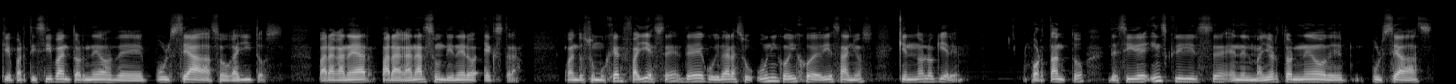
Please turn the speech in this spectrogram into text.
que participa en torneos de pulseadas o gallitos para, ganar, para ganarse un dinero extra. Cuando su mujer fallece, debe cuidar a su único hijo de 10 años, quien no lo quiere. Por tanto, decide inscribirse en el mayor torneo de pulseadas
